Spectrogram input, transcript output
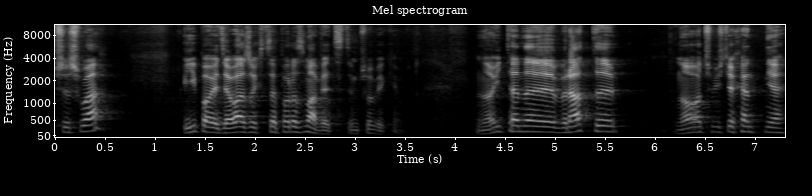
przyszła i powiedziała, że chce porozmawiać z tym człowiekiem. No i ten e, brat, e, no oczywiście chętnie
